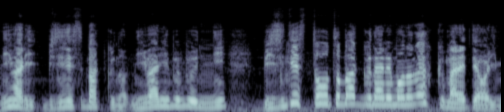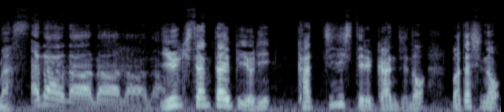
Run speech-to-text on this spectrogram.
2割ビジネスバッグの2割部分にビジネストートバッグなるものが含まれております。あらあらあらあらあらゆうきさんタイプよりかっちりしてる感じの私の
